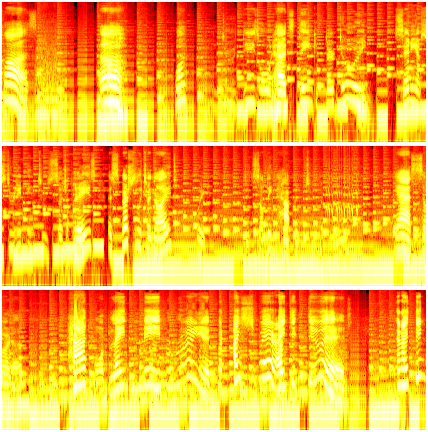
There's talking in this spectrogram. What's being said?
claws. Ugh. What do these old hags think they're doing? Sending a student into such a place? Especially tonight? Wait, did something happen to the brew? Yeah, sort of. Hagmore blamed me for ruining it, but I swear I didn't do it. And I think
